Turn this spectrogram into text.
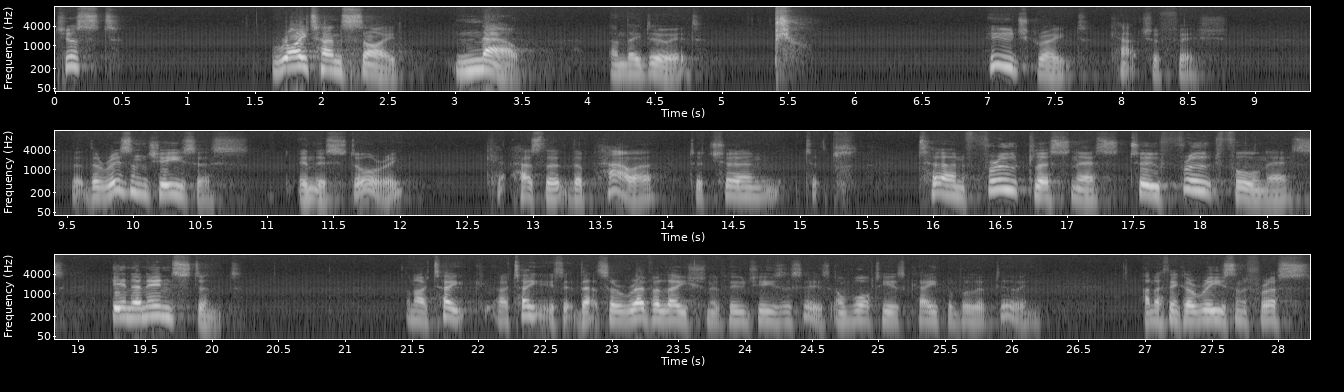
just right hand side, now. And they do it huge, great catch of fish. That the risen Jesus in this story has the, the power to, churn, to turn fruitlessness to fruitfulness in an instant. And I take, I take it that that's a revelation of who Jesus is and what he is capable of doing. And I think a reason for us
